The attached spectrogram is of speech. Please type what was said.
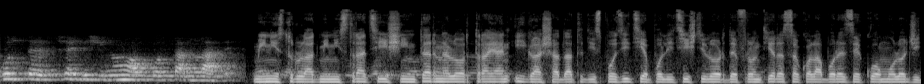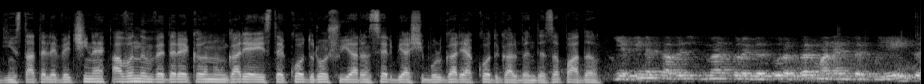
curse, 69 au fost anulate. Ministrul Administrației și Internelor, Traian Igaș, a dat dispoziție polițiștilor de frontieră să colaboreze cu omologii din statele vecine, având în vedere că în Ungaria este cod roșu, iar în Serbia și Bulgaria cod galben de zăpadă. E bine să aveți și dumneavoastră o legătură permanentă cu ei, să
